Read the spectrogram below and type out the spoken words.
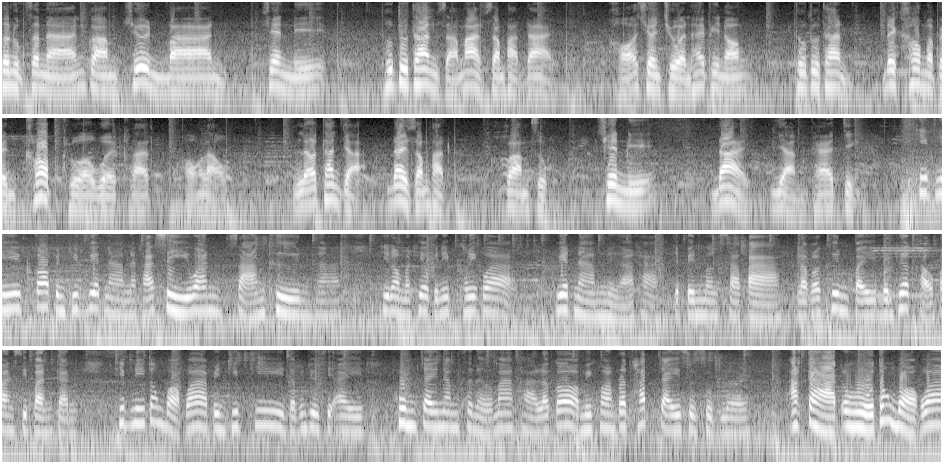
สนุกสนานความชื่นบาน เช่นนี้ทุกๆทท่านสามารถสัมผัสได้ ขอเชิญชวนให้พี่น้องทุกๆทท่านได้เข้ามาเป็นครอบครัวเวิร์คลาสของเรา แล้วท่านจะได้สัมผัสความสุข เช่นนี้ได้อย่างแท้จริง ทริปนี้ก็เป็นทริปเวียดนามนะคะ 4 วัน 3 คืนนะคะที่เรามาเที่ยวกันนี่เขาเรียกว่าเวียดนามเหนือค่ะ จะเป็นเมืองซาปา แล้วก็ขึ้นไปบนเทือกเขาฟานซิปันกัน ทริปนี้ต้องบอกว่าเป็นทริปที่ WCI ภูมิใจนำเสนอมากค่ะ แล้วก็มีความประทับใจสุดๆเลย อากาศโอ้โหต้องบอกว่า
